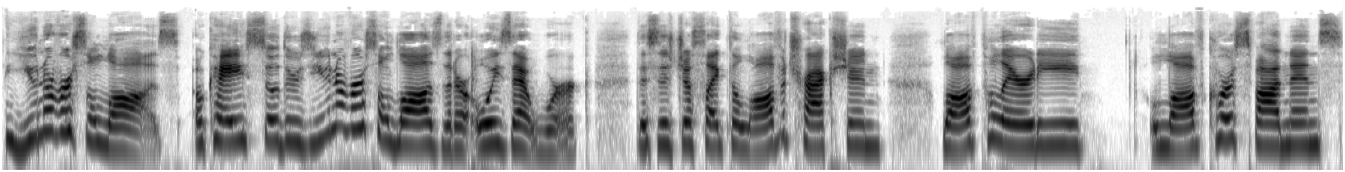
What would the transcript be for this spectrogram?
universal laws. Okay, so there's universal laws that are always at work. This is just like the law of attraction, law of polarity, law of correspondence.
